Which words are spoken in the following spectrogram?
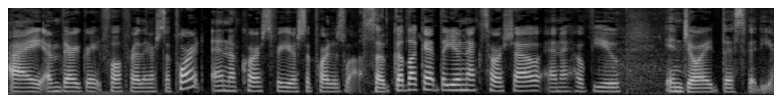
I am very grateful for their support and of course for your support as well. So good luck at the, your next horse show and I hope you enjoyed this video.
